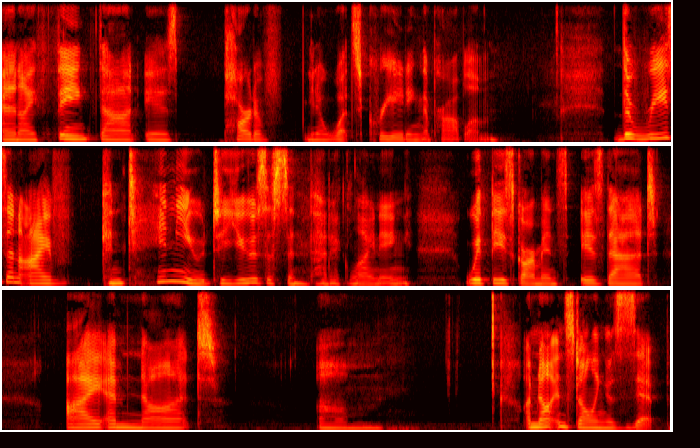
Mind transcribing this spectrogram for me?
And I think that is part of you know what's creating the problem. The reason I've continued to use a synthetic lining with these garments is that I am not um I'm not installing a zip.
